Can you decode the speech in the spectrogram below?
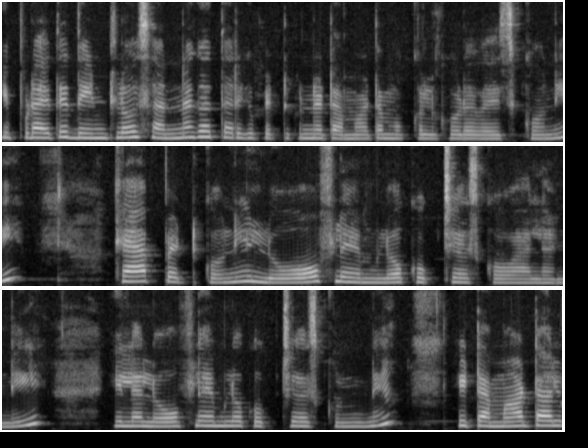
ఇప్పుడైతే దీంట్లో సన్నగా తరిగి పెట్టుకున్న టమాటా ముక్కలు కూడా వేసుకొని క్యాప్ పెట్టుకొని లో ఫ్లేమ్లో కుక్ చేసుకోవాలండి. ఇలా లో ఫ్లేమ్లో కుక్ చేసుకుని ఈ టమాటాలు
